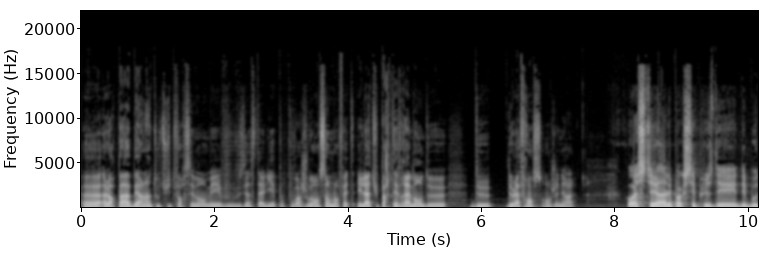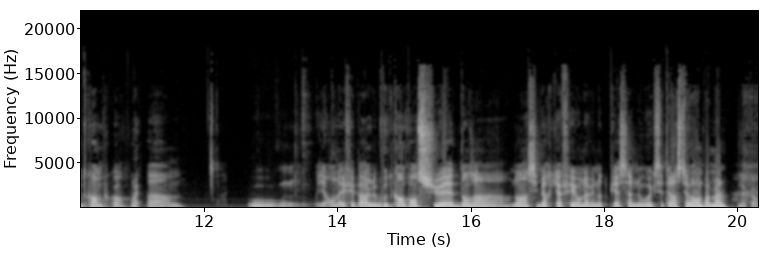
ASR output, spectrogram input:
alors pas à Berlin tout de suite forcément, mais vous vous installiez pour pouvoir jouer ensemble en fait. Et là, tu partais vraiment de, de, de la France en général. Ouais, c'était à l'époque c'était plus des des bootcamps quoi. Ouais. Euh, où on avait fait pas mal de bootcamp en Suède dans un dans un cybercafé, on avait notre pièce à nous, etc. C'était vraiment pas mal. D'accord.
